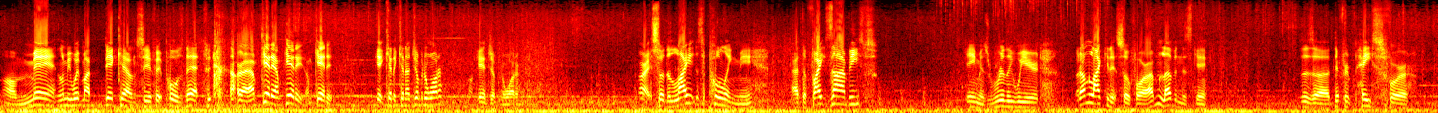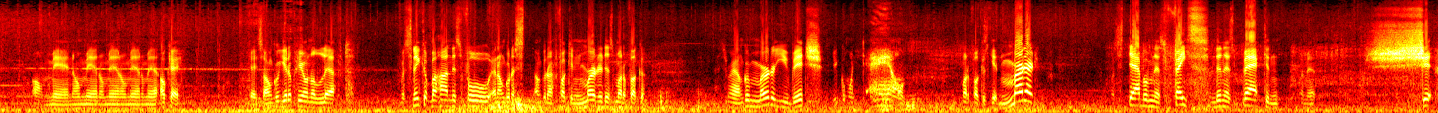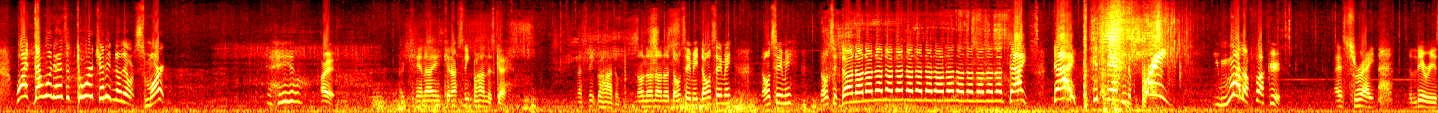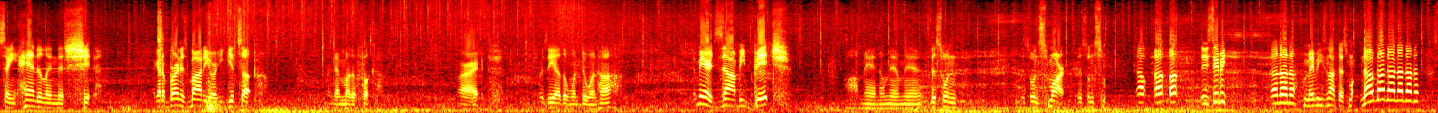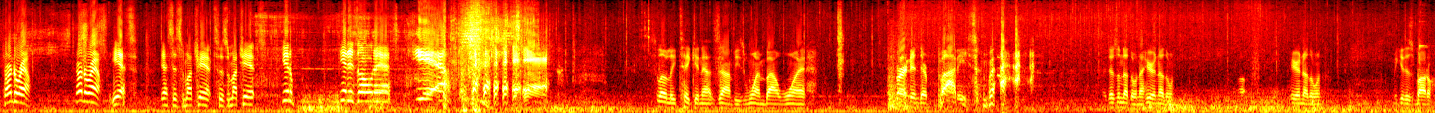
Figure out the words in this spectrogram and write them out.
Oh man, let me whip my dick out and see if it pulls that. All right, I'm kidding, I'm kidding, I'm kidding. Okay, can I, can I jump in the water? Oh, I can't jump in the water. All right, so the light is pulling me. I have to fight zombies. Game is really weird, but I'm liking it so far. I'm loving this game. This is a different pace for. Oh man, oh man, oh man, oh man, oh man. Okay. Okay, so I'm gonna get up here on the left. I'm gonna sneak up behind this fool and I'm gonna I'm gonna fucking murder this motherfucker. That's right, I'm gonna murder you, bitch. You're going down. This motherfucker's getting murdered. I'm gonna stab him in his face and then his back and wait a minute. Shit. What? That one has a torch? I didn't know they were smart. What the hell? Alright. Alright, Can I can I sneak behind this guy? Can I sneak behind him? No no no no don't see me, don't see me, don't see me. Don't sit. No, no, no, no, no, no, no, no, no, no, no, no, no, no, no, no. Die! Die! Get stabbed in the brain! You motherfucker! That's right. Delirious ain't handling this shit. I gotta burn his body or he gets up. Burn that motherfucker. Alright. Where's the other one doing, huh? Come here, zombie bitch! Oh man, oh man, man. This one. This one's smart. This one's. Sm oh, oh, oh! Did you see me? No, no, no. Maybe he's not that smart. No, no, no, no, no, no. Turn around. Turn around. Yes. Yes, this is my chance. This is my chance. Get him. Get his own ass. Yeah. Slowly taking out zombies one by one. Burning their bodies. There's another one. I hear another one. Oh, I hear another one. Let me get this bottle.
